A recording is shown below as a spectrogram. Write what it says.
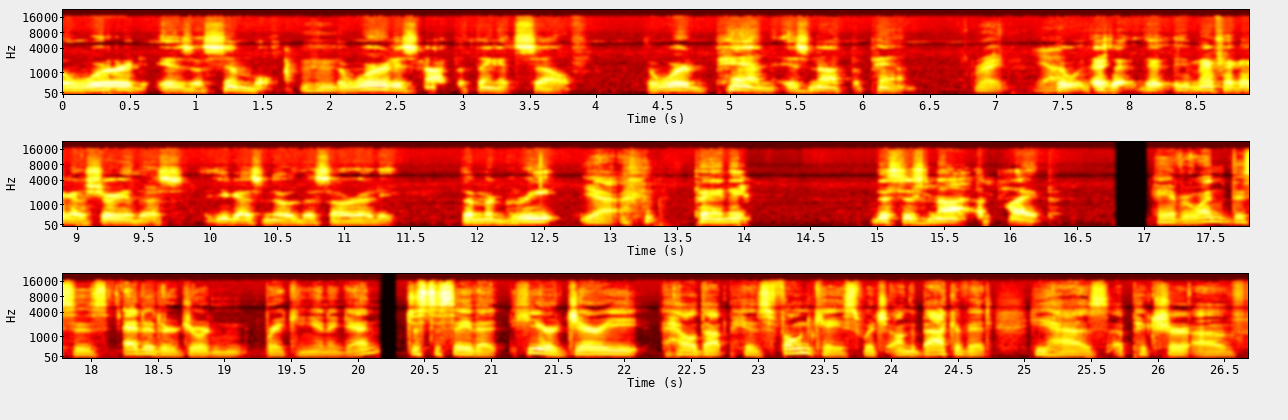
a word is a symbol. Mm-hmm. The word is not the thing itself. The word pen is not the pen. Right. Yeah. The, there's a there, matter of fact, I got to show you this. You guys know this already. The Magritte yeah. painting. This is not a pipe. Hey everyone, this is editor Jordan breaking in again. Just to say that here, Jerry held up his phone case, which on the back of it, he has a picture of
